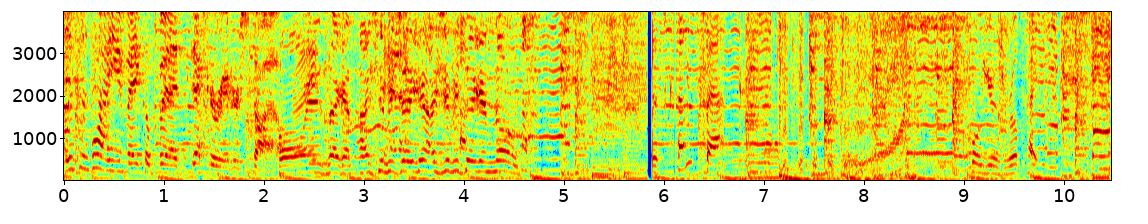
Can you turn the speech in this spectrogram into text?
This is how you make a bed decorator style. Oh, right? wait a second. I should be taking I should be taking notes. This comes back. Pull yours real tight.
